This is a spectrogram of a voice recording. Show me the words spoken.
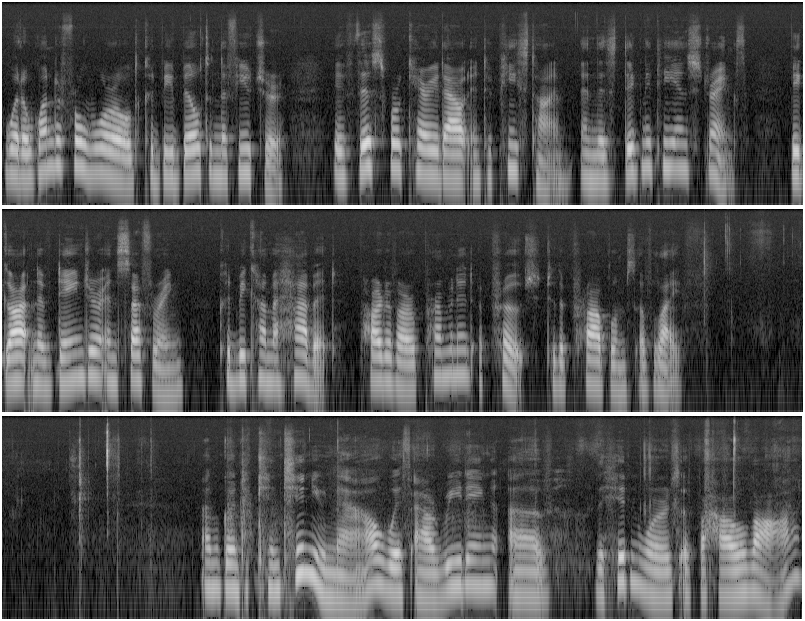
What a wonderful world could be built in the future if this were carried out into peacetime, and this dignity and strength, begotten of danger and suffering, could become a habit, part of our permanent approach to the problems of life. I'm going to continue now with our reading of the hidden words of Baha'u'llah.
